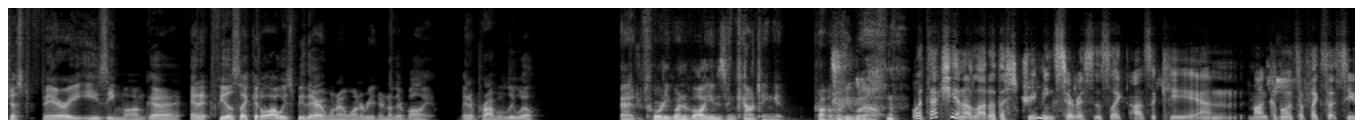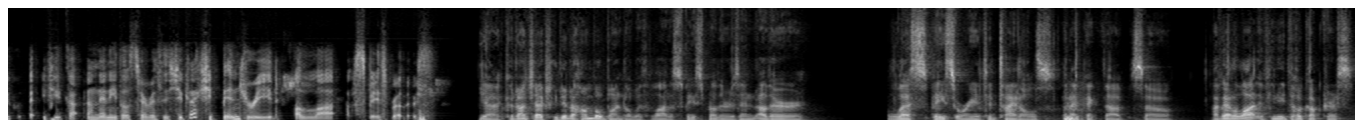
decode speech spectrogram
just very easy manga, and it feels like it'll always be there when I want to read another volume, and it probably will. At 41 volumes and counting, it probably will. well, it's actually in a lot of the streaming services like Azuki and Mangamo and stuff like that. So you, if you got on any of those services, you can actually binge read a lot of Space Brothers. Yeah, Kodansha actually did a humble bundle with a lot of Space Brothers and other less space oriented titles that I hmm. picked up. So I've got a lot if you need the hookup, Chris.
